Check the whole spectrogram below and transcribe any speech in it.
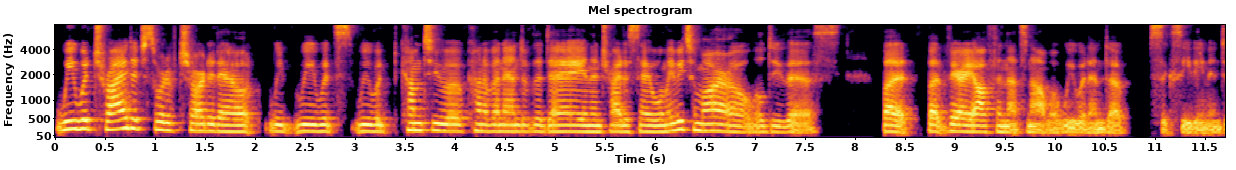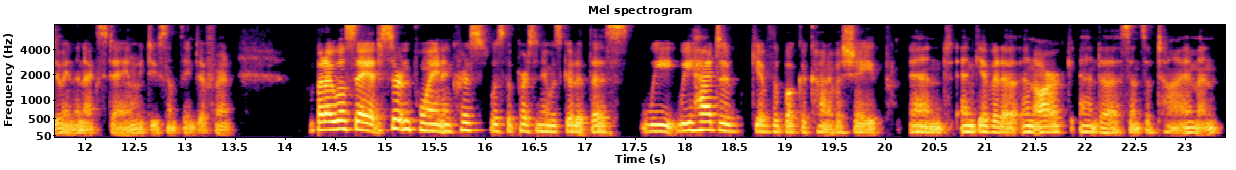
We would try to sort of chart it out. We we would we would come to a kind of an end of the day and then try to say, well, maybe tomorrow we'll do this. But but very often that's not what we would end up succeeding in doing the next day, and we do something different but I will say at a certain point, and Chris was the person who was good at this. We we had to give the book a kind of a shape and and give it a, an arc and a sense of time, and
